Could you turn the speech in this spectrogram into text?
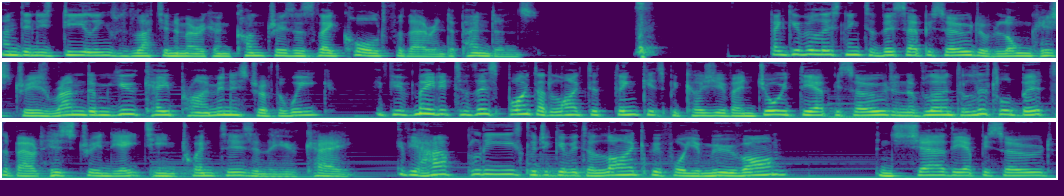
and in his dealings with Latin American countries as they called for their independence. Thank you for listening to this episode of Long History's random UK Prime Minister of the Week. If you've made it to this point, I'd like to think it's because you've enjoyed the episode and have learnt a little bit about history in the 1820s in the UK. If you have, please could you give it a like before you move on and share the episode.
